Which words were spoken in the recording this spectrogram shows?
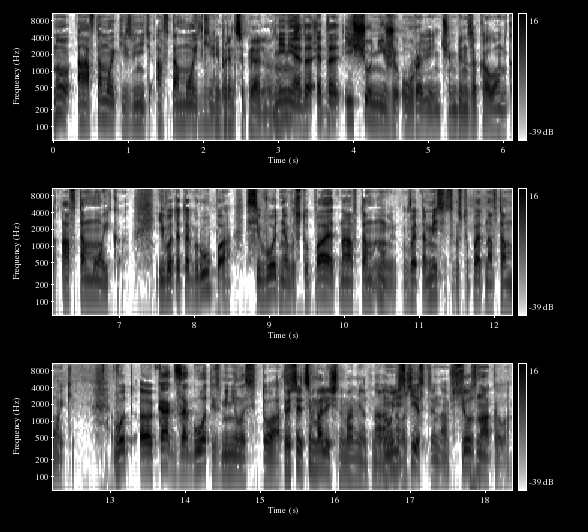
Ну, а, автомойки, извините, автомойки. Не принципиально. Не-не, это, это еще ниже уровень, чем бензоколонка. Автомойка. И вот эта группа сегодня выступает на автом... ну, в этом месяце выступает на автомойке. Вот э, как за год изменилась ситуация. То есть это символичный момент на. Ну, на естественно, все знаково.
